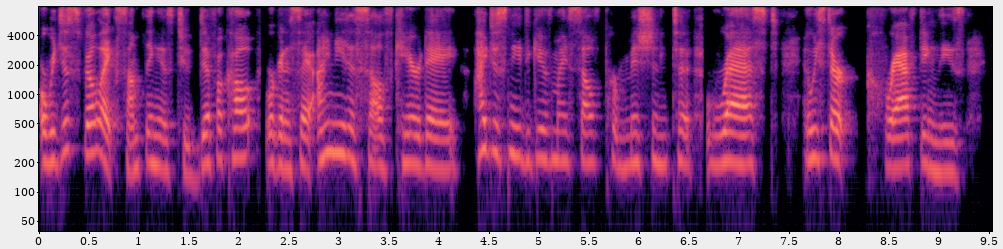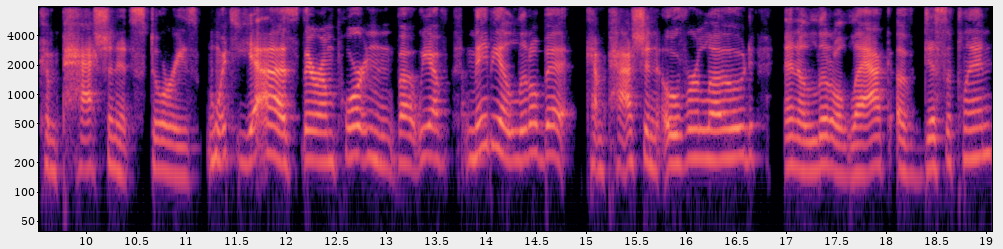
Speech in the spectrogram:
or we just feel like something is too difficult. We're going to say, I need a self care day. I just need to give myself permission to rest. And we start crafting these compassionate stories, which, yes, they're important, but we have maybe a little bit compassion overload and a little lack of discipline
